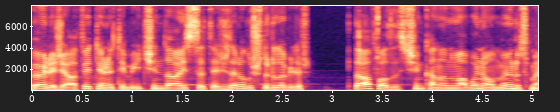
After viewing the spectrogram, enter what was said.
böylece afet yönetimi için daha iyi stratejiler oluşturulabilir. Daha fazlası için kanalıma abone olmayı unutmayın.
